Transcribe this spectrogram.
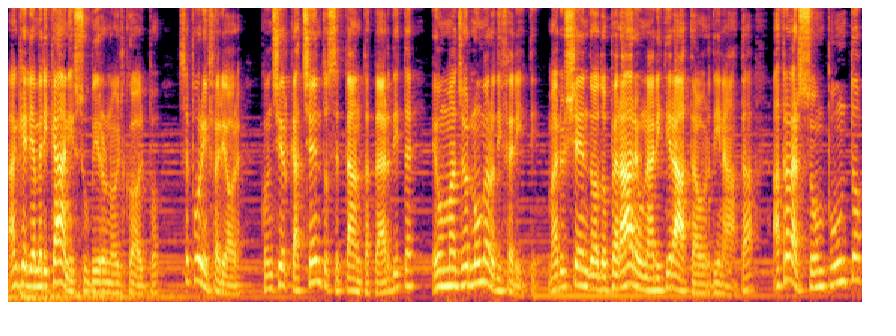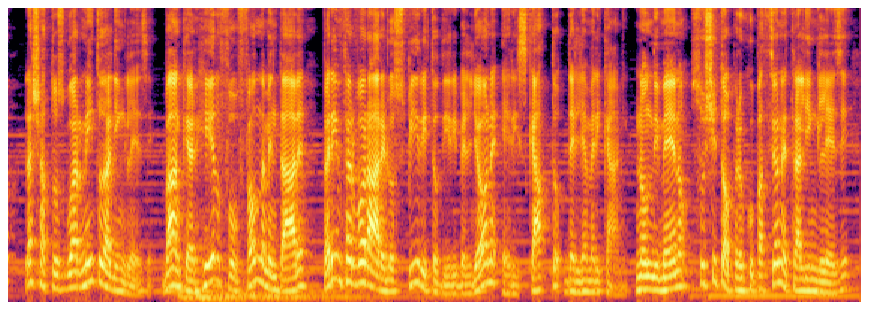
Anche gli americani subirono il colpo, seppur inferiore, con circa 170 perdite e un maggior numero di feriti, ma riuscendo ad operare una ritirata ordinata attraverso un punto lasciato sguarnito dagli inglesi. Bunker Hill fu fondamentale per infervorare lo spirito di ribellione e riscatto degli americani. Non di meno suscitò preoccupazione tra gli inglesi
